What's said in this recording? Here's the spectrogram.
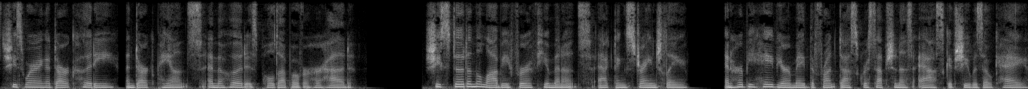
She's wearing a dark hoodie and dark pants, and the hood is pulled up over her head. She stood in the lobby for a few minutes, acting strangely, and her behavior made the front desk receptionist ask if she was okay.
